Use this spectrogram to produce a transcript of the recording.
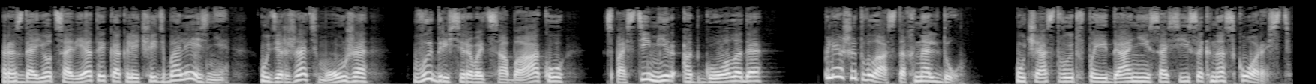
раздает советы, как лечить болезни, удержать мужа, выдрессировать собаку, спасти мир от голода, пляшет в ластах на льду, участвует в поедании сосисок на скорость,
